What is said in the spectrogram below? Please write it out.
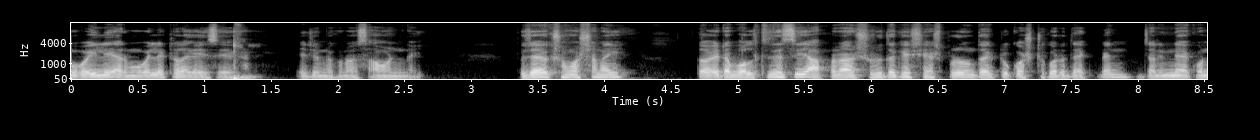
মোবাইলে, আর মোবাইলে একটা লাগাইছি এখানে। এই জন্য কোনো সাউন্ড নাই। তো যাই হোক, সমস্যা নাই। তো এটা বলতেছি, আপনারা শুরু থেকে শেষ পর্যন্ত একটু কষ্ট করে দেখবেন। জানি না এখন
